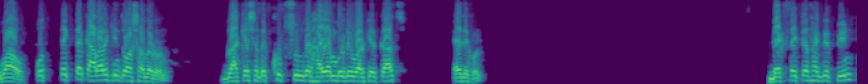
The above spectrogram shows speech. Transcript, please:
ওয়াও প্রত্যেকটা কালার কিন্তু অসাধারণ। ব্ল্যাকের সাথে খুব সুন্দর হাই এমব্রয়ডারি ওয়ার্কের কাজ। এই দেখুন। ব্যাক সাইডটা থাকবে প্রিন্ট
